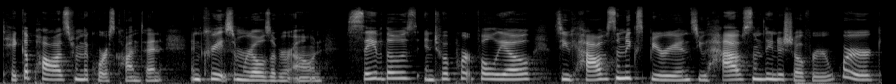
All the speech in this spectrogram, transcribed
take a pause from the course content and create some reels of your own. Save those into a portfolio so you have some experience, you have something to show for your work.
